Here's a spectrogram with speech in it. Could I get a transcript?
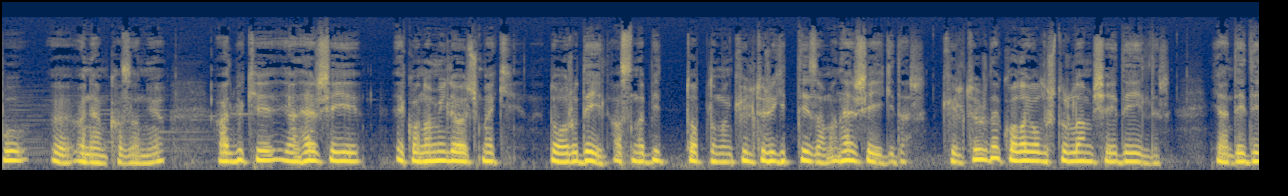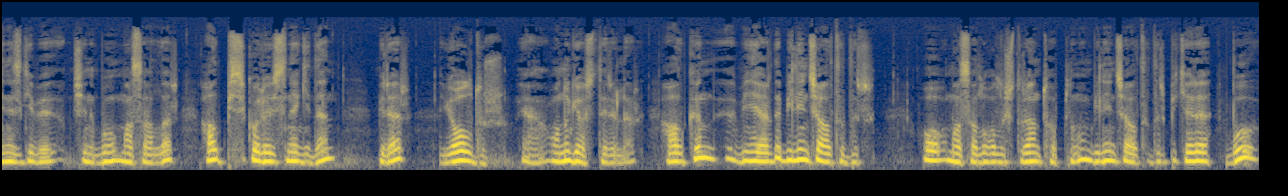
Bu e, önem kazanıyor. Halbuki yani her şeyi ekonomiyle ölçmek doğru değil. Aslında bir toplumun kültürü gittiği zaman her şeyi gider. Kültür de kolay oluşturulan bir şey değildir. Yani dediğiniz gibi şimdi bu masallar halk psikolojisine giden birer yoldur. Yani onu gösterirler. Halkın bir yerde bilinçaltıdır. O masalı oluşturan toplumun bilinçaltıdır. Bir kere bu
